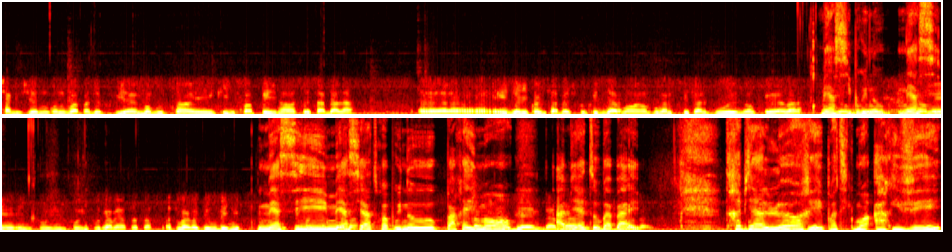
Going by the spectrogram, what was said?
chaque jeune qu'on ne voit pas depuis un bon bout de temps et qu'il soit présent ce sabbat-là. Euh, et de l'école sabbat Foucault d'avoir un programme spécial pour eux. Donc euh, voilà. Merci, Donc, Bruno. euh, Merci. Non, mais il faut, il faut, il faut travailler ce sens. En tout cas, Dieu vous bénisse. Merci, merci à toi Bruno. Pareillement. Problème. Bye À bye. bientôt, bye bye. Très bien, l'heure est pratiquement arrivée.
